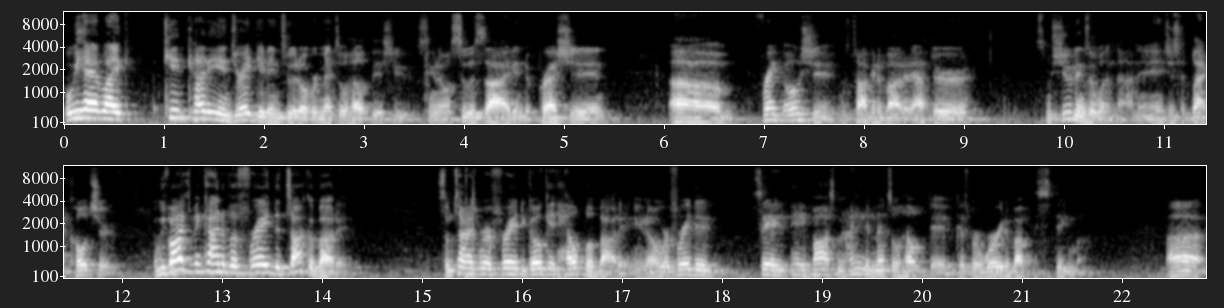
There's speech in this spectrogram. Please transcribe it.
Well, we had like Kid Cudi and Drake get into it over mental health issues. You know, suicide and depression. Um, Frank Ocean was talking about it after some shootings or whatnot, and it's just black culture. And we've always been kind of afraid to talk about it. Sometimes we're afraid to go get help about it. You know, we're afraid to say, "Hey, boss, man, I need a mental health day," because we're worried about the stigma. Uh,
